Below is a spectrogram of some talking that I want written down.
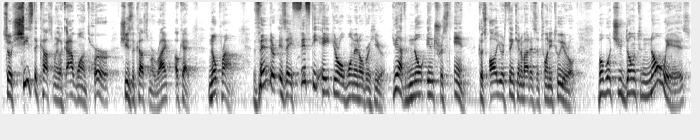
So she's the customer, like, I want her. She's the customer, right? Okay, no problem. Then there is a 58 year old woman over here you have no interest in because all you're thinking about is a 22 year old. But what you don't know is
